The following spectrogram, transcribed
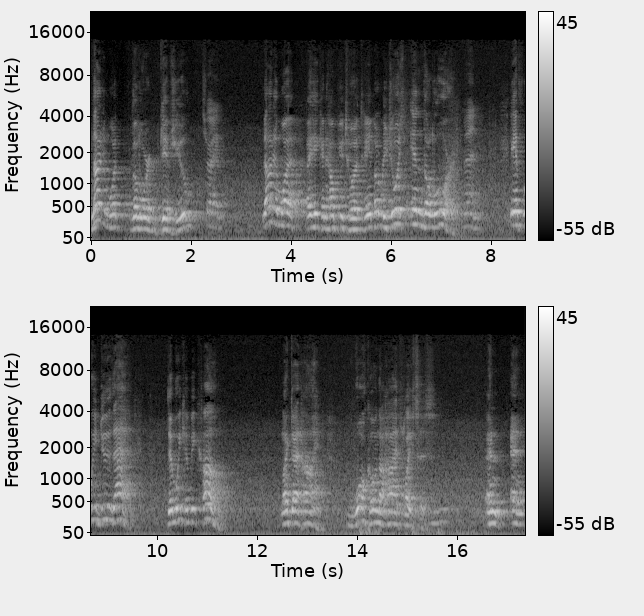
not in what the Lord gives you, That's right. not in what uh, he can help you to attain, but rejoice in the Lord. Amen. If we do that, then we can become like that hind. Walk on the high places and, and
